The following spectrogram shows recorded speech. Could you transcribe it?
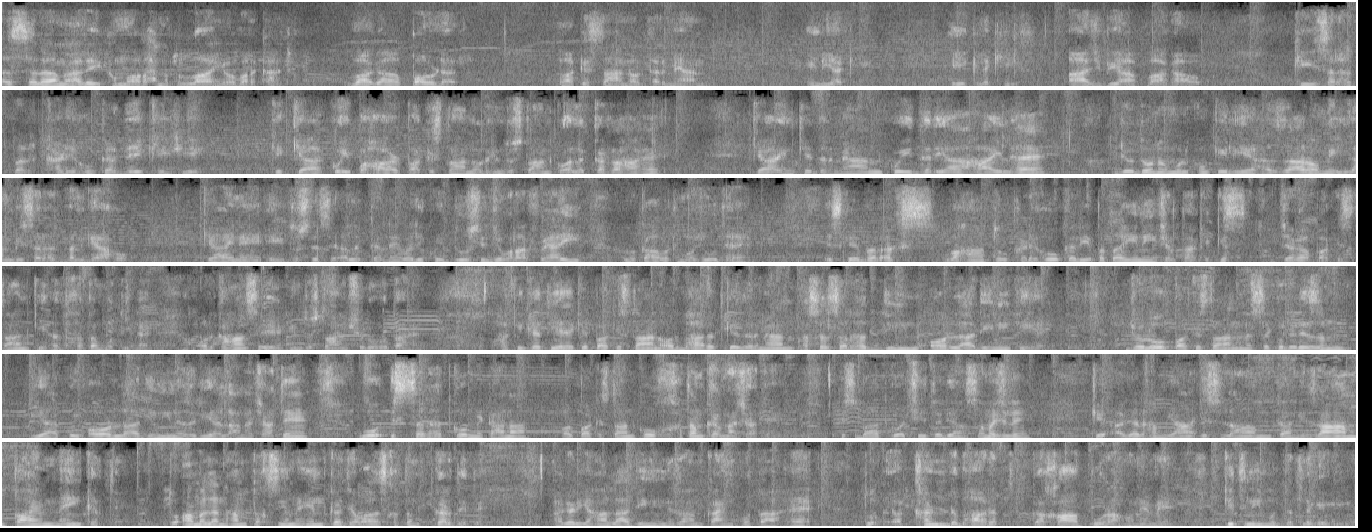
السلام علیکم ورحمۃ اللہ وبرکاتہ۔ واگا پاؤڈر پاکستان اور درمیان انڈیا کی ایک لکیر۔ آج بھی آپ واگا کی سرحد پر کھڑے ہو کر دیکھ لیجیے کہ کیا کوئی پہاڑ پاکستان اور ہندوستان کو الگ کر رہا ہے؟ کیا ان کے درمیان کوئی دریا حائل ہے جو دونوں ملکوں کے لیے ہزاروں میل لمبی سرحد بن گیا ہو؟ کیا انہیں ایک دوسرے سے الگ کرنے والی کوئی دوسری جغرافیائی رکاوٹ موجود ہے؟ اس کے برعکس وہاں تو کھڑے ہو کر یہ پتہ ہی نہیں چلتا کہ کس جگہ پاکستان کی حد ختم ہوتی ہے اور کہاں سے ہندوستان شروع ہوتا ہے۔ حقیقت یہ ہے کہ پاکستان اور بھارت کے درمیان اصل سرحد دین اور لادینی کی ہے۔ جو لوگ پاکستان میں سیکولرزم یا کوئی اور لادینی نظریہ لانا چاہتے ہیں، وہ اس سرحد کو مٹانا اور پاکستان کو ختم کرنا چاہتے ہیں۔ اس بات کو اچھی طرح سمجھ لیں کہ اگر ہم یہاں اسلام کا نظام قائم نہیں کرتے، تو عملاً ہم تقسیم ہند کا جواز ختم کر دیتے۔ ہیں اگر یہاں لادینی نظام قائم ہوتا ہے، تو اکھنڈ بھارت کا خواب پورا ہونے میں کتنی مدت لگے گی؟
